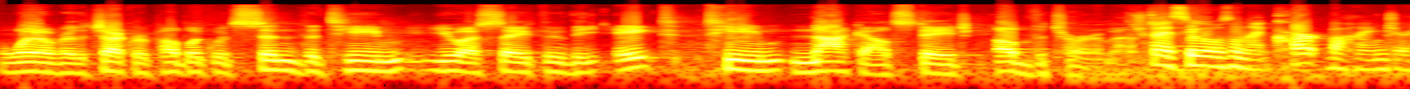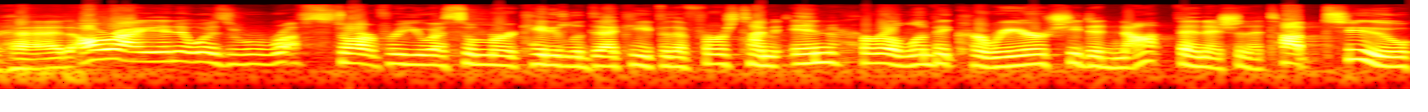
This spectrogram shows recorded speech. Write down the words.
A win over the Czech Republic would send the Team USA through the eight-team knockout stage of the tournament. Trying to see what was on that cart behind your head. All right, and it was a rough start for U.S. swimmer Katie Ledecky for the first time in her Olympic career. She did not finish in the top two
